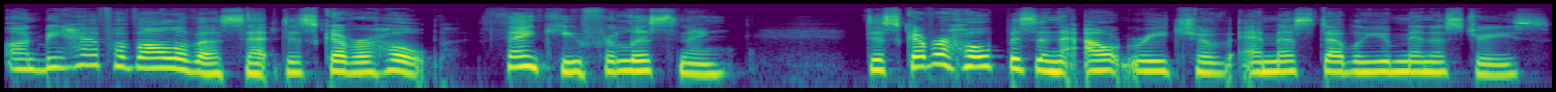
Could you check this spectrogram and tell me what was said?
On behalf of all of us at Discover Hope, thank you for listening. Discover Hope is an outreach of MSW Ministries.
